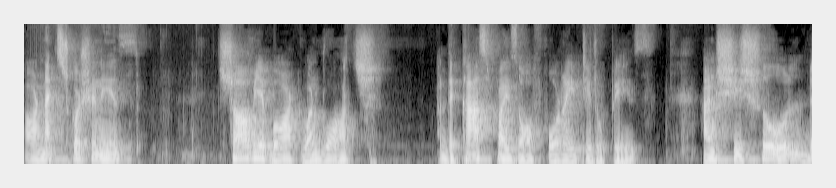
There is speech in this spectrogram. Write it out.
Our next question is Shravya bought one watch at the cost price of 480 rupees and she sold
